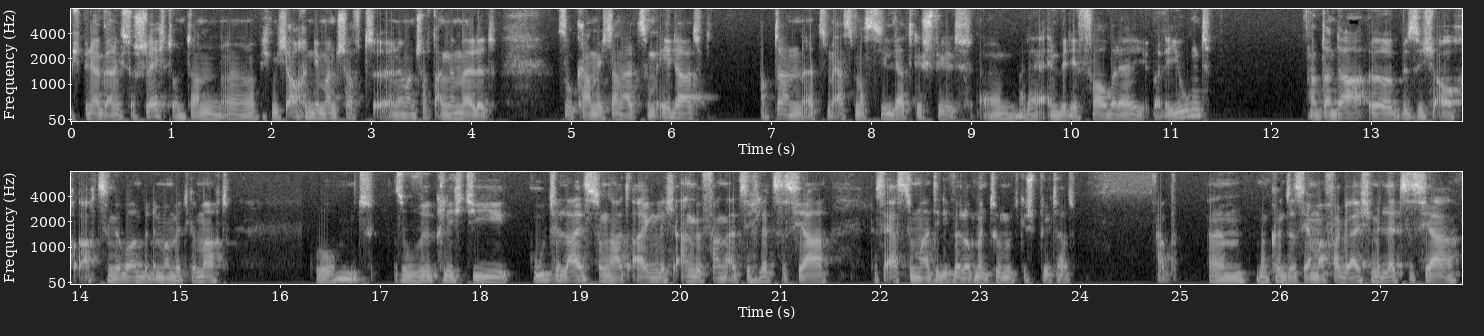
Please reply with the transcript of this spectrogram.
ich bin ja gar nicht so schlecht. Und dann äh, habe ich mich auch in die Mannschaft, äh, in der Mannschaft angemeldet. So kam ich dann halt zum E-Dart. Habe dann äh, zum ersten Mal Stil-Dart gespielt ähm, bei der NWDV, bei der, bei der Jugend. Habe dann da, äh, bis ich auch 18 geworden bin, immer mitgemacht. Und so wirklich die gute Leistung hat eigentlich angefangen, als ich letztes Jahr das erste Mal die Development Tour mitgespielt habe. Habe ähm, man könnte es ja mal vergleichen mit letztes Jahr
